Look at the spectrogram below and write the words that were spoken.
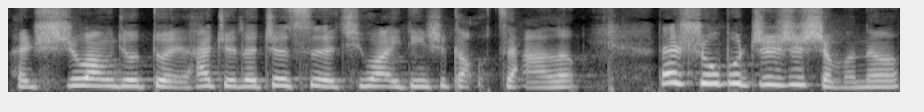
很失望，就对了，他觉得这次的计划一定是搞砸了。但殊不知是什么呢？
